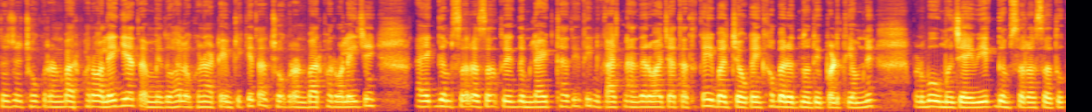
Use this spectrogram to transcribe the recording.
તો જો છોકરાને બહાર ફરવા લઈ ગયા હતા, મેં તો હાલો ઘણા ટાઈમથી કહેતા, છોકરાને બહાર ફરવા લઈ જઈ. આ એકદમ સરસ હતું, એકદમ લાઇટ થતી હતી ને કાચના દરવાજા હતા, તો કઈ બાજુ જાવ કંઈ ખબર જ નહોતી પડતી અમને, પણ બહુ મજા આવી, એકદમ સરસ હતું.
